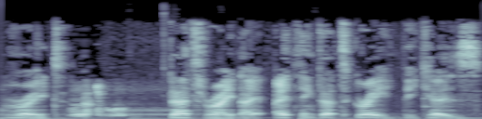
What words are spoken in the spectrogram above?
Right. spiritually. That's right. I, I think that's great because,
